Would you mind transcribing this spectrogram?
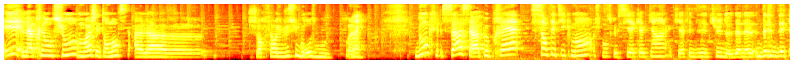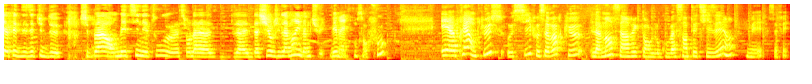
Et l'appréhension, moi j'ai tendance à la. euh, genre faire une- juste une grosse boule. Voilà. Ouais. Donc ça, c'est à peu près synthétiquement. Je pense que s'il y a quelqu'un qui a fait des études, de- qui a fait des études de, je sais pas, en médecine et tout euh, sur la, chirurgie de la main, il va me tuer. Mais bon, Ouais. on s'en fout. Et après, en plus, aussi, il faut savoir que la main, c'est un rectangle. Donc on va synthétiser, hein, mais ça fait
